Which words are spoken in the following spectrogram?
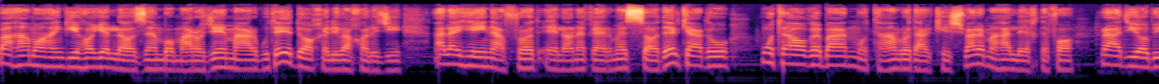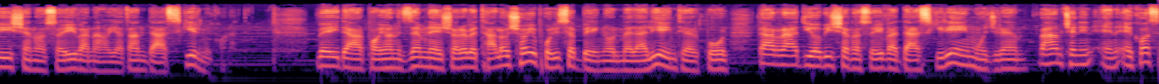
و هماهنگی های لازم با مراجع مربوطه داخلی و خارجی علیه این افراد اعلان قرمز صادر کرده و متعاقبا متهم را در کشور محل اختفا ردیابی، شناسایی و نهایتا دستگیر می کند. وی در پایان ضمن اشاره به تلاش های پلیس بین المللی اینترپل در ردیابی شناسایی و دستگیری این مجرم و همچنین انعکاس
